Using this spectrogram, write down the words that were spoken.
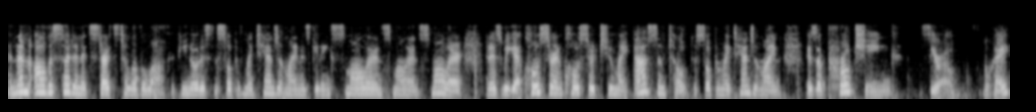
and then all of a sudden it starts to level off. If you notice the slope of my tangent line is getting smaller and smaller and smaller, and as we get closer and closer to my asymptote, the slope of my tangent line is approaching 0. Okay,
